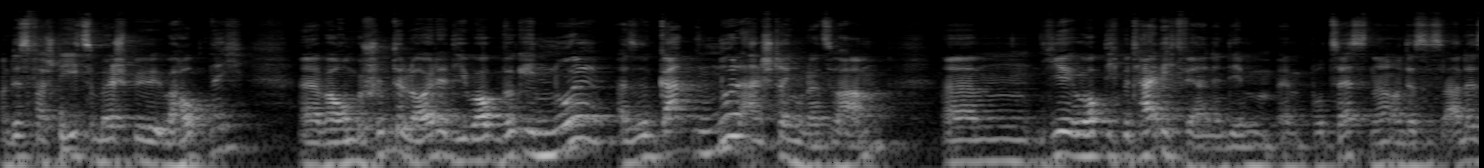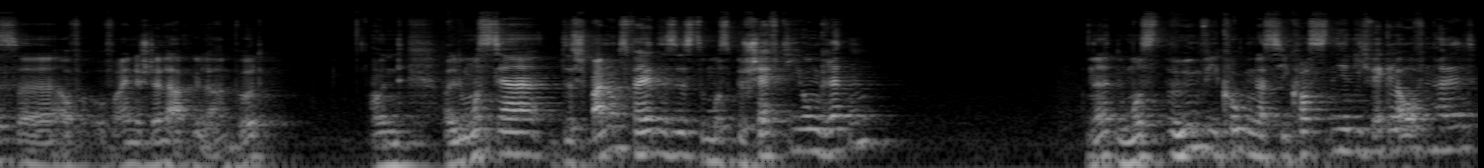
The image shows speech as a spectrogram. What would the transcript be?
Und das verstehe ich zum Beispiel überhaupt nicht, äh, warum bestimmte Leute, die überhaupt wirklich null, also gar null Anstrengung dazu haben, ähm, hier überhaupt nicht beteiligt werden in dem Prozess. Ne? Und dass es alles äh, auf, auf eine Stelle abgeladen wird. Und weil du musst ja, das Spannungsverhältnis ist, du musst Beschäftigung retten. Ne? Du musst irgendwie gucken, dass die Kosten hier nicht weglaufen halt.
